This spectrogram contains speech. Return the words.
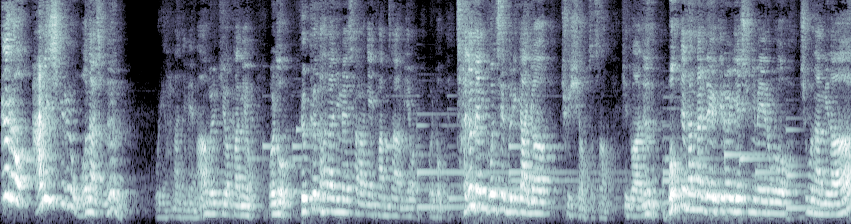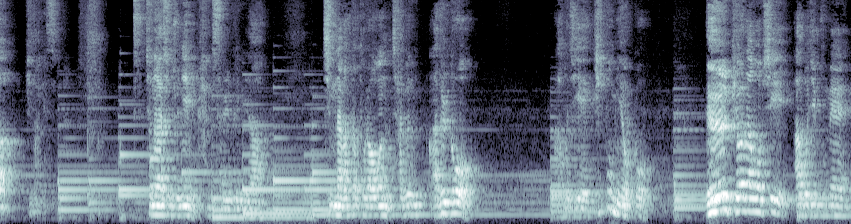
끌어안으시기를 원하시는 우리 하나님의 마음을 기억하며 오늘도 그 큰 하나님의 사랑에 감사하며 오늘도 자녀된 권세 누리게 하여 주시옵소서 기도하는 복된 한날 되기를 예수님의 이름으로 축원합니다. 기도하겠습니다. 전능하신 주님 감사를 드립니다. 집 나갔다 돌아온 작은 아들도 아버지의 기쁨이었고 늘 변함없이 아버지 품에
